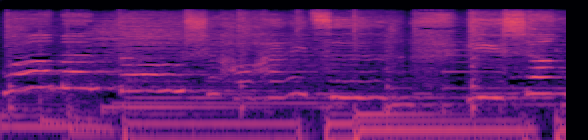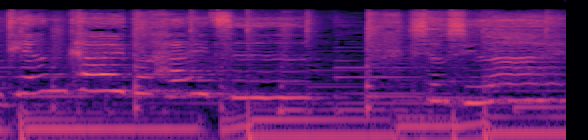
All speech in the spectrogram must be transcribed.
我们都是好孩子，异想天开的孩子，相信爱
